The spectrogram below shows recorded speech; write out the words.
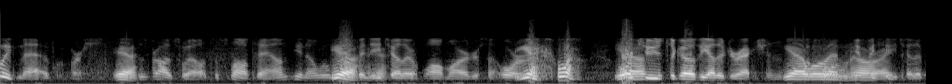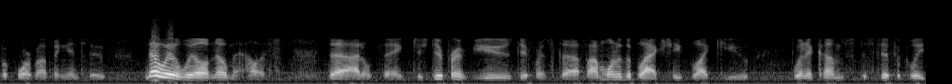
we've met, of course. Yeah. This is Roswell. It's a small town. You know, we'll Yeah, bump into yeah. each other at Walmart or something, or Yeah. Well. or choose to go the other direction. Yeah, well, then, all we right. each other before bumping into. No ill will, no malice. That I don't think. Just different views, different stuff. I'm one of the black sheep like you when it comes specifically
